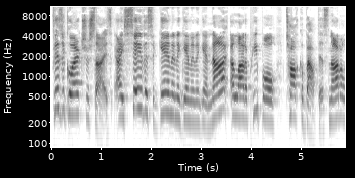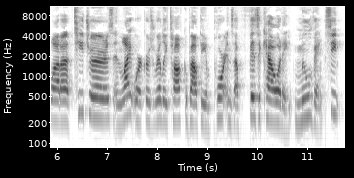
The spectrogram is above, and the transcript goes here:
physical exercise. I say this again and again and again. Not a lot of people talk about this. Not a lot of teachers and light workers really talk about the importance of physicality, moving. See,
